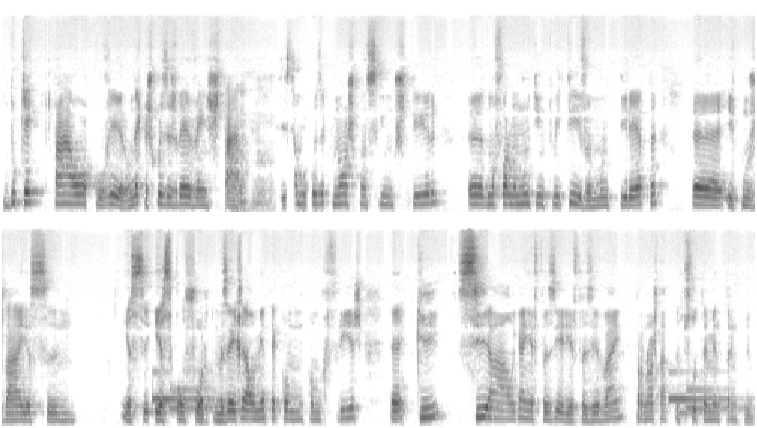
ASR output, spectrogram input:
do que é que está a ocorrer, onde é que as coisas devem estar. Uhum. Isso é uma coisa que nós conseguimos ter uh, de uma forma muito intuitiva, muito direta uh, e que nos dá esse, esse, esse conforto. Mas é realmente, é como, como referias, que se há alguém a fazer e a fazer bem, para nós está absolutamente tranquilo.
